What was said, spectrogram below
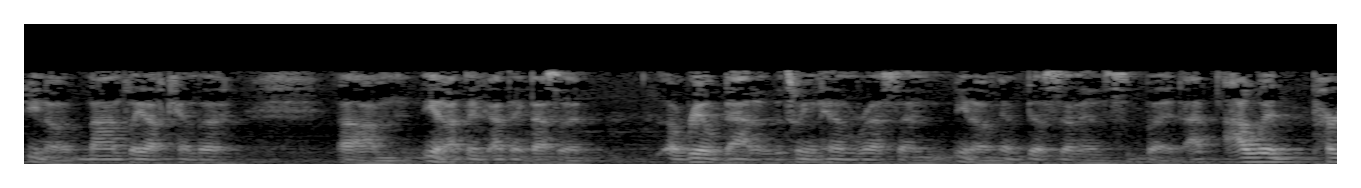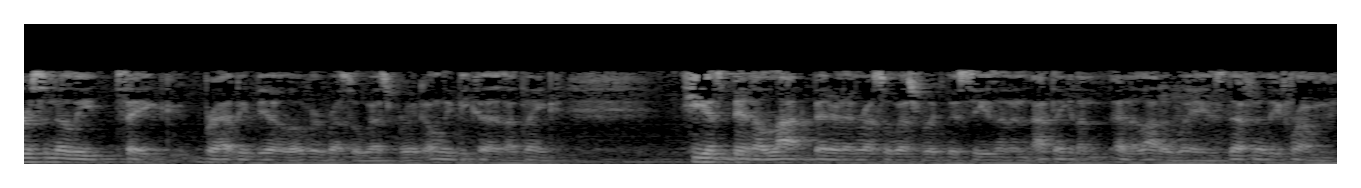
you know non-playoff Kemba Um, you know, I think I think that's a a real battle between him, Russ, and you know, and Ben Simmons. But I I would personally take Bradley Beal over Russell Westbrook only because I think he has been a lot better than Russell Westbrook this season, and I think in a, in a lot of ways, definitely from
